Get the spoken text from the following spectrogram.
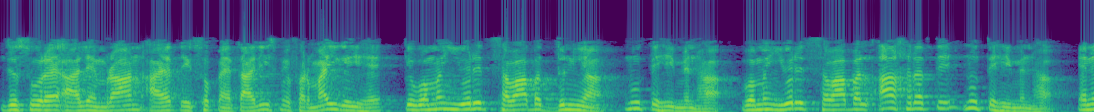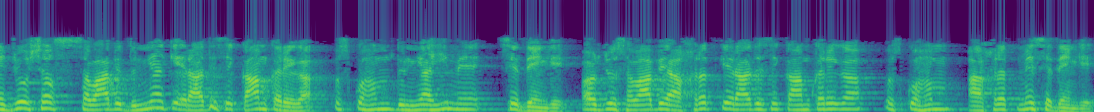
جو سورہ آل عمران آیت 145 میں فرمائی گئی ہے کہ ومن یورد ثوابت دنیا نو تہی منہا، ومن یورد ثواب الآخرت نو تہی منہا۔ یعنی جو شخص ثواب دنیا کے ارادے سے کام کرے گا، اس کو ہم دنیا ہی میں سے دیں گے۔ اور جو ثواب آخرت کے ارادے سے کام کرے گا، اس کو ہم آخرت میں سے دیں گے۔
